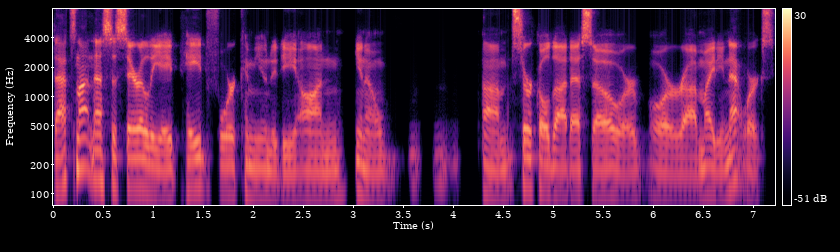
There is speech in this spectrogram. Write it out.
that's not necessarily a paid for community on, you know, um, circle.so or, or uh, Mighty Networks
